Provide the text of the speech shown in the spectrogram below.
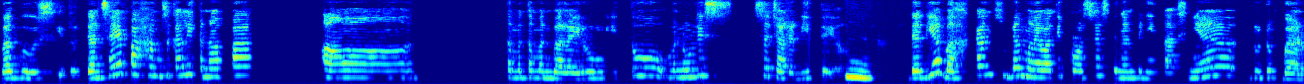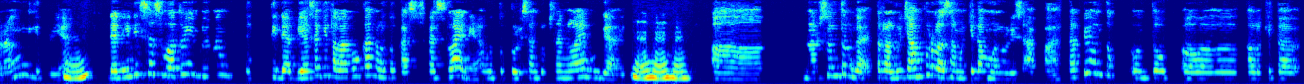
bagus gitu. Dan saya paham sekali kenapa uh, teman-teman Balerung itu menulis secara detail. Hmm dan dia bahkan sudah melewati proses dengan penyintasnya duduk bareng gitu ya hmm. dan ini sesuatu yang memang tidak biasa kita lakukan untuk kasus-kasus lain ya untuk tulisan-tulisan lain enggak gitu. hmm. uh, Narsum tuh nggak terlalu campur lah sama kita mau nulis apa tapi untuk untuk uh, kalau kita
